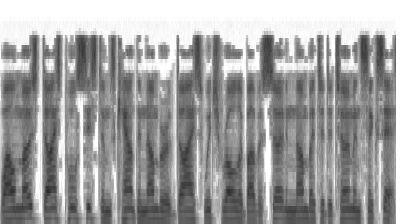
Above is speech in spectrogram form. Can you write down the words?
while most dice pool systems count the number of dice which roll above a certain number to determine success,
